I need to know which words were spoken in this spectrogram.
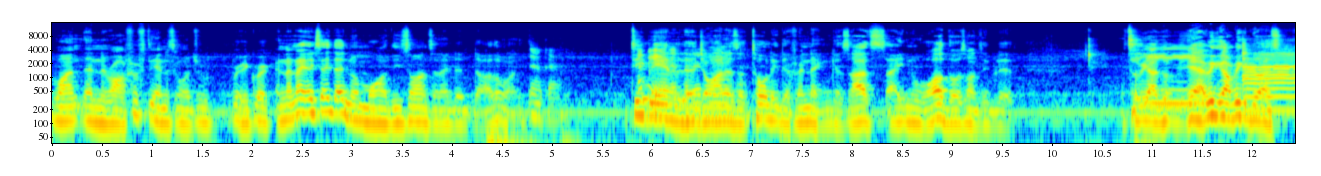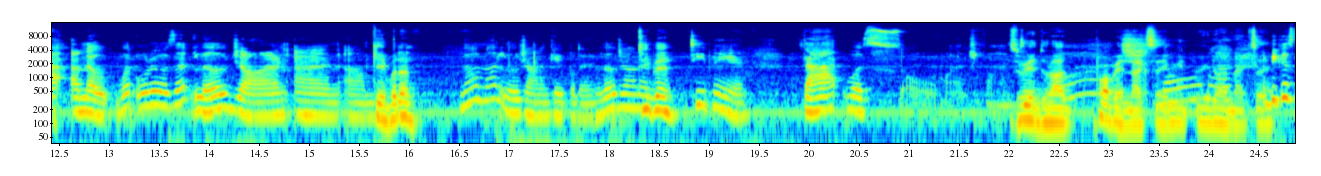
One and then around fifty and it's going through pretty quick. And then I, I said I know more of these songs than I did the other one. Okay. T I mean, and Lil admittedly- Jon is a totally different thing because that's I knew all those songs he played. So we got to yeah we got we can do us. Uh, I know what what was it? Lil Jon and um. But No, not Lil Jon and Capleton. Lil Jon T-Pain. and T Pain. That was so much fun. So we do that probably next day. We- we do that next day. Because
